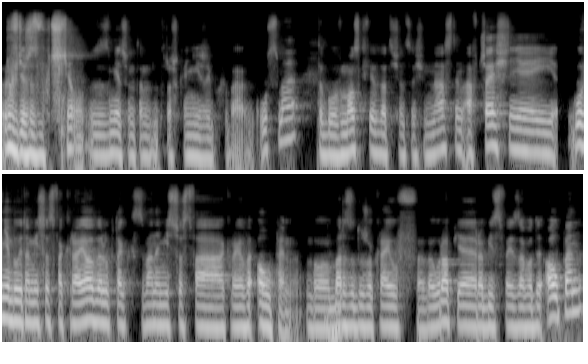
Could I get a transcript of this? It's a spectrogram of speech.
Również z włócznią, z mieczem tam troszkę niżej, bo chyba ósme. To było w Moskwie w 2018, a wcześniej głównie były to mistrzostwa krajowe lub tak zwane mistrzostwa krajowe Open, bo bardzo dużo krajów w Europie robi swoje zawody Open,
